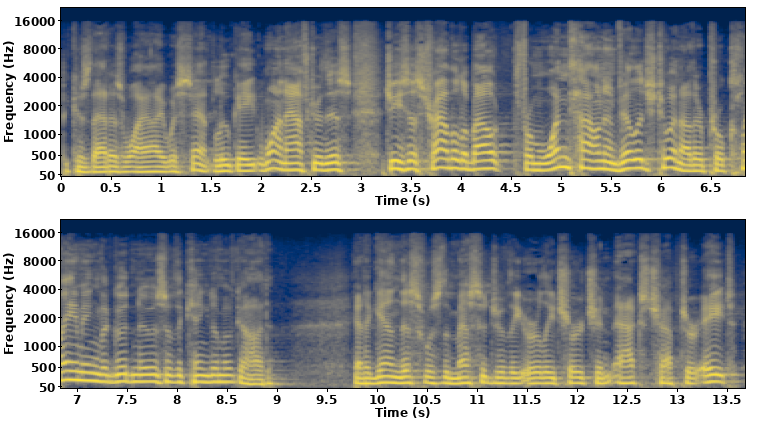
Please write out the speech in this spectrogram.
because that is why I was sent. Luke 8 1, after this, Jesus traveled about from one town and village to another, proclaiming the good news of the kingdom of God. And again, this was the message of the early church in Acts chapter 8.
